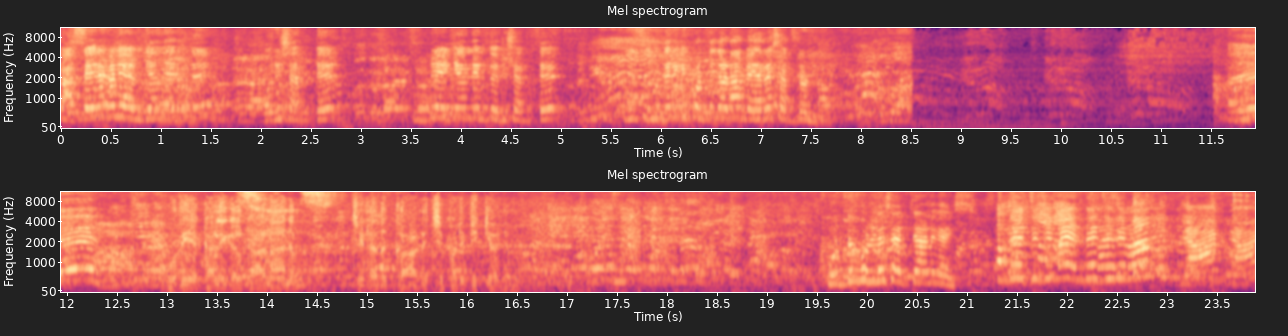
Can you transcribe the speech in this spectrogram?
കസേരകളി കളിക്കാൻ നേരത്ത് ഒരു ഷർട്ട് ഫുഡ് കഴിക്കാൻ നേരത്ത് ഒരു ഷർട്ട് ഇനി സുന്ദരിക്ക് പൊട്ടി തൊടാൻ വേറെ ഷർട്ട് ഉണ്ടോ? പുതിയ കളികൾ കാണാനും ചിലത് കാണിച്ച് പഠിപ്പിക്കാനും. ഫുഡ് ഫുള്ള് സെറ്റാണ് ഗൈസ് എന്താ ചേച്ചിമ എന്താ ചേച്ചിമ ഞാൻ ഞാൻ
